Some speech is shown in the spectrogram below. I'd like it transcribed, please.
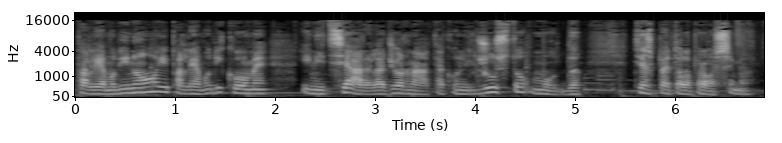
parliamo di noi, parliamo di come iniziare la giornata con il giusto mood. Ti aspetto alla prossima.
